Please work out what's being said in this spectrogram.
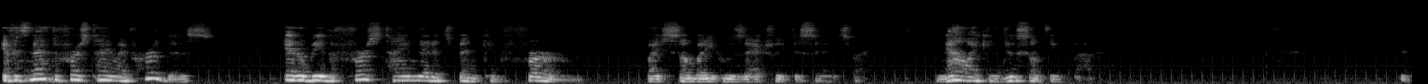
If it's not the first time I've heard this, it'll be the first time that it's been confirmed by somebody who's actually dissatisfied. Now I can do something about it.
